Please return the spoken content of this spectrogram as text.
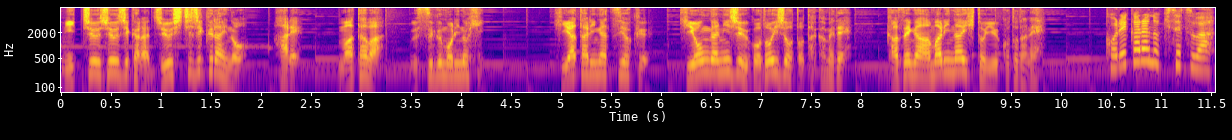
日中10時から17時くらいの晴れまたは薄曇りの日。日当たりが強く気温が25度以上と高めで風があまりない日ということだねこれからの季節は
